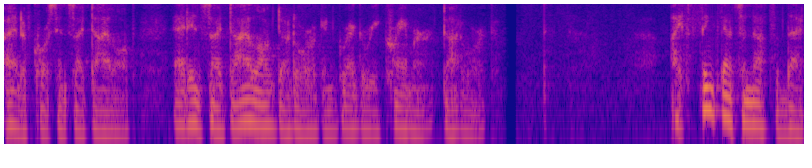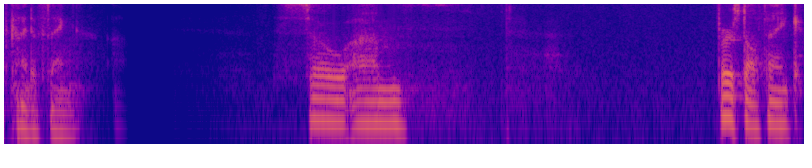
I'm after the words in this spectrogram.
and of course, Insight Dialogue at insightdialogue.org and gregorykramer.org. I think that's enough of that kind of thing. So, um, First, I'll thank,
